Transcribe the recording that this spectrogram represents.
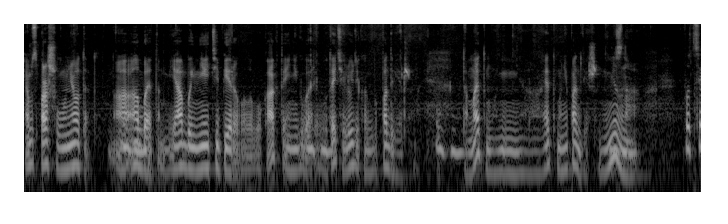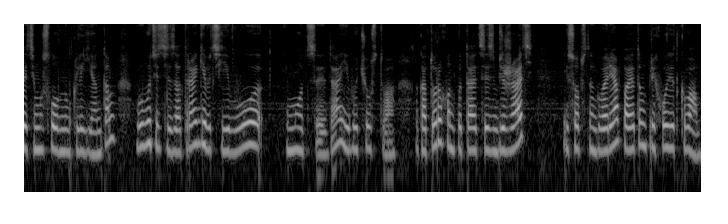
Я бы спрашивал у него вот это, а, угу. об этом. Я бы не типировал его как-то и не говорил. Угу. Вот эти люди как бы подвержены. Угу. Там этому, этому не подвержены. Не угу. знаю. Вот с этим условным клиентом вы будете затрагивать его эмоции, да, его чувства, о которых он пытается избежать, и, собственно говоря, поэтому приходит к вам.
